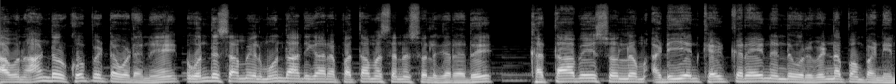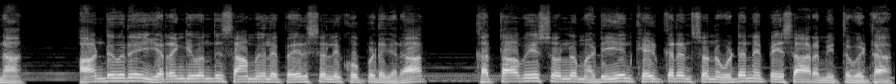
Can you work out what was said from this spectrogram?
அவன் ஆண்டவர் கூப்பிட்ட உடனே ஒன்று சமையல் மூன்றாம் அதிகார பத்தாம் வசனம் சொல்லுகிறது? கத்தாவே சொல்லும் அடியேன் கேட்கிறேன் என்று ஒரு விண்ணப்பம் பண்ணினான். ஆண்டவரே இறங்கி வந்து சாமியலை பெயர் சொல்லி கூப்பிடுகிறார். கத்தாவே சொல்லும் அடியேன் கேட்கிறேன்னு சொன்ன உடனே பேச ஆரம்பித்து விட்டார்.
